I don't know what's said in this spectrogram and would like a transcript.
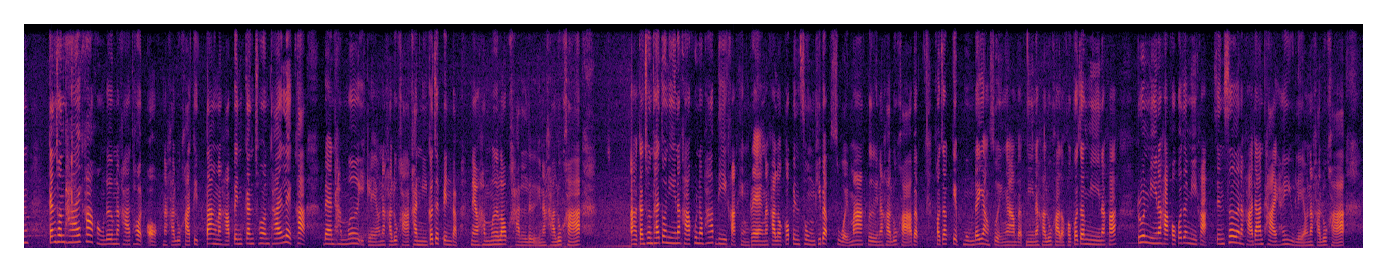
กันชนท้ายค่ะของเดิมนะคะ ถอดออกนะคะ ลูกค้าติดตั้งนะคะ เป็นกันชนท้ายเหล็กค่ะ แบรนด์ฮัมเมอร์อีกแล้วนะคะ ลูกค้าคันนี้ก็จะเป็นแบบแนวฮัมเมอร์รอบคันเลยนะคะ ลูกค้า อ่ากันชนท้ายตัวนี้นะคะ คุณภาพดีค่ะแข็งแรงนะคะแล้วก็เป็นทรงที่แบบสวยมากเลยนะคะ ลูกค้าแบบเขาจะเก็บมุมได้อย่างสวยงามแบบนี้นะคะ ลูกค้าแล้วเขาก็จะมีนะคะ รุ่นนี้นะคะเขาก็จะมีค่ะเซ็นเซอร์นะคะ ด้านท้ายให้อยู่แล้วนะคะ ลูกค้า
